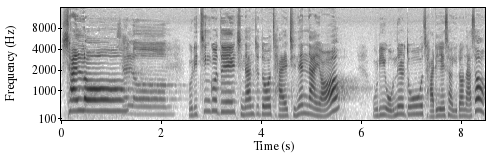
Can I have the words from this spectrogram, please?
샬롬. 샬롬. 우리 친구들 지난주도 잘 지냈나요? 우리 오늘도 자리에서 일어나서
